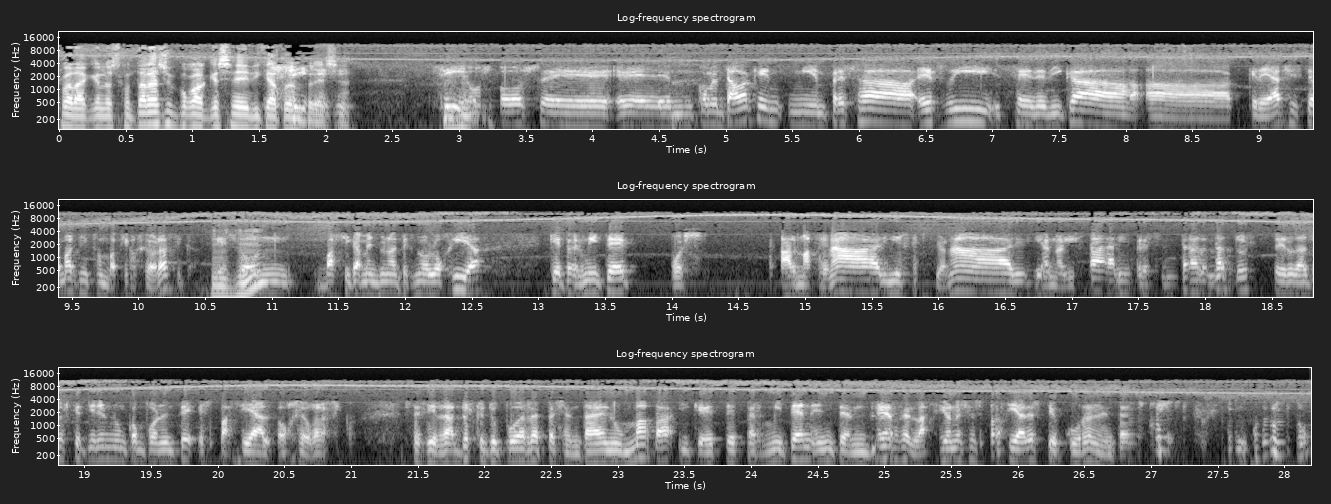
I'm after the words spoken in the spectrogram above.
para que nos contaras un poco a qué se dedica tu empresa. Sí, os, eh, eh, comentaba que mi empresa ESRI se dedica a, crear sistemas de información geográfica, que son básicamente una tecnología que permite pues almacenar y gestionar y analizar y presentar datos, pero datos que tienen un componente espacial o geográfico. Es decir, datos que tú puedes representar en un mapa y que te permiten entender relaciones espaciales que ocurren entre las cosas. Incluso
